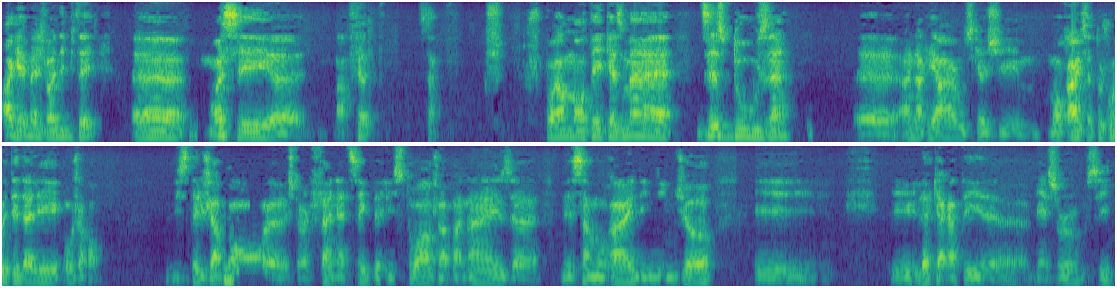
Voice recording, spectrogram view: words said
OK, ben je vais débuter. Euh, moi, c'est euh, en fait, ça, je, je pourrais remonter quasiment 10-12 ans euh, en arrière où ce que j'ai mon rêve, ça a toujours été d'aller au Japon. Visiter le Japon. Euh, J'étais un fanatique de l'histoire japonaise, euh, des samouraïs, des ninjas et, et le karaté, bien sûr, aussi.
